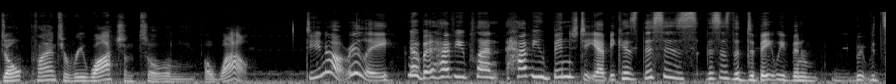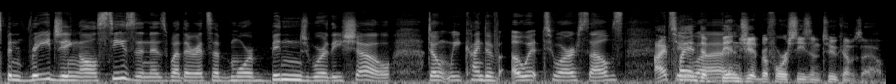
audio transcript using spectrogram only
don't plan to rewatch until a while. Do you not really? No, but have you planned? Have you binged it yet? Because this is this is the debate we've been it's been raging all season is whether it's a more binge-worthy show. Don't we kind of owe it to ourselves? I plan to uh, binge it before season two comes out.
